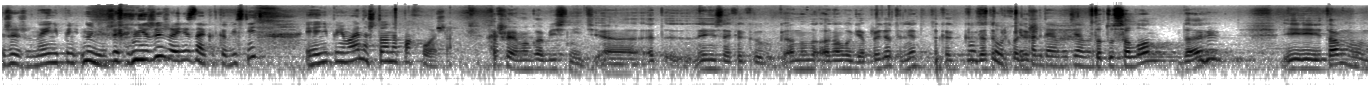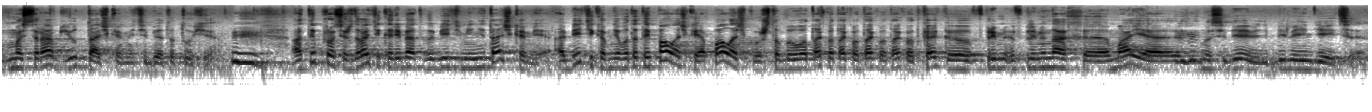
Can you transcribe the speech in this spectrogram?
жижу. Но я не понимаю, ну не, жи- не жижу, я не знаю, как объяснить. Я не понимаю, на что она похожа. Хорошо, я могу объяснить. Э, Это, я не знаю, как ана- аналогия пройдет или нет. Это как когда Ну, в ты турке, приходишь когда его делают. в тату-салон, да, и там мастера бьют тачками тебе татухи. А ты просишь, давайте-ка, ребята, вы бейте мне не тачками, а бейте ко мне вот этой палочкой, а палочку, чтобы вот так, вот так, вот так, вот так, вот, как э, в, племе- в племенах э, майя э, на себе били индейцы.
